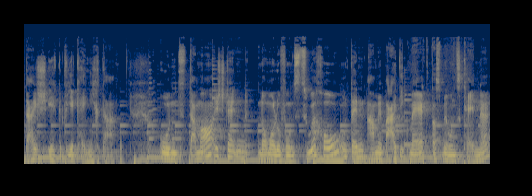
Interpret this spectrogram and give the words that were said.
da ist irgendwie kenne ich den. Und der Mann ist dann nochmal auf uns zugekommen und dann haben wir beide gemerkt, dass wir uns kennen.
